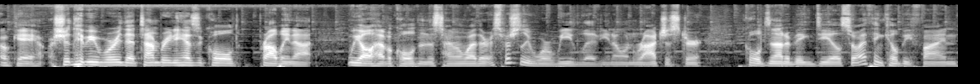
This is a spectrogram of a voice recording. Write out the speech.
okay, should they be worried that Tom Brady has a cold? Probably not. We all have a cold in this time of weather, especially where we live, you know, in Rochester. Cold's not a big deal, so I think he'll be fine.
